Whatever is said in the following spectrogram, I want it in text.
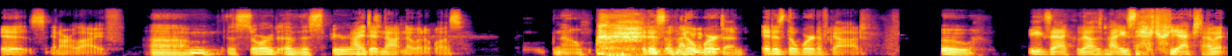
is in our life? um, the sword of the spirit. I did not know what it was. No. It is the word- It is the word of God. Ooh. Exactly. That was my exact reaction. I went,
